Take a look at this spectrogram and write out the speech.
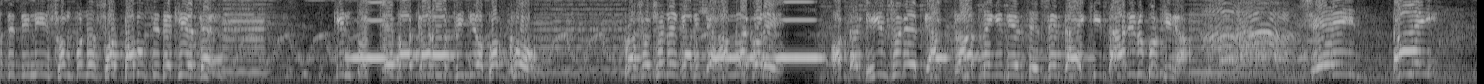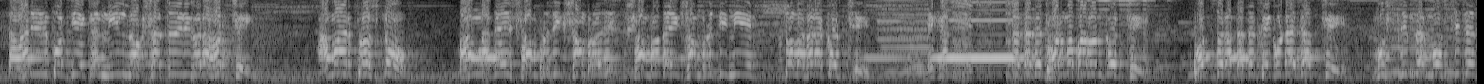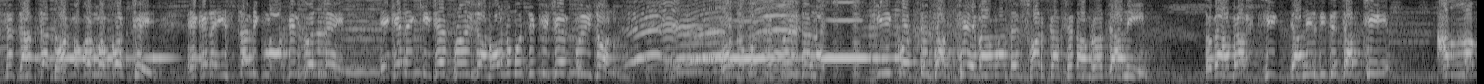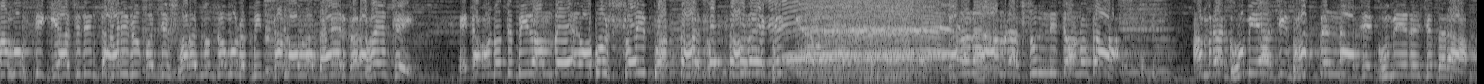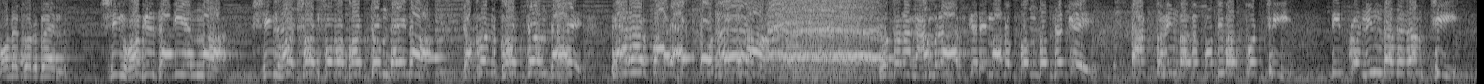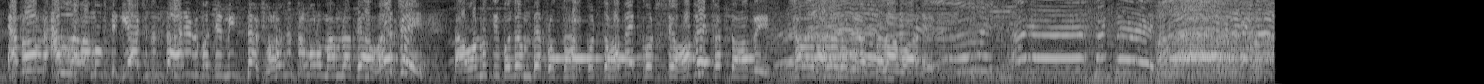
প্রতি তিনি সম্পূর্ণ শ্রদ্ধাভক্তি দেখিয়েছেন। কিন্তু এবার কারা তৃতীয় পক্ষ? প্রশাসনের গাড়িতে হামলা করে, অর্থাৎ ঢিল ছুড়ে গ্লাস ভেঙে দিয়েছে, সে দায় কি তাহারির উপর কিনা? সেই দায় তাহারির উপর দিয়ে একটা নীল নকশা তৈরি করা হচ্ছে। আমার প্রশ্ন, বাংলাদেশ সাম্প্রতিক সাম্প্রদায়িক সম্প্রতি নিয়ে চলাফেরা করছে। এখানে তাদের ধর্ম পালন করছে, ভক্তরা তাদের পেগোটায় যাচ্ছে। মুসলিমদের মসজিদে এসে যার যার ধর্মকর্ম করছে। এখানে ইসলামিক মাহফিল করলে এখানে কিসের প্রয়োজন? অনুমতি কিসের প্রয়োজন? অনুমতির প্রয়োজন না কি করতে চাচ্ছে বাংলাদেশ সরকার সেটা আমরা জানি। তবে আমরা ঠিক জানিয়ে দিতে চাচ্ছি, আল্লামা মুফতি গিয়াসুদ্দিন তাহারির উপর যে ষড়যন্ত্রমূলক মিথ্যা মামলা দায়ের করা হয়েছে, এটা অনতি বিলম্বে অবশ্যই প্রত্যাহার করতে হবে, ঠিক কেননা আমরা সুন্নি জনতা আমরা ঘুমিয়ে আছি, ভাববেন না যে ঘুমিয়ে রয়েছে তারা। মনে করবেন, সিংহকে জাগিয়েন না। সিংহ সবসময় গর্জন দেয় না। যখন গর্জন দেয় পাল একটাও থাকে না। সুতরাং আমরা আজকের এই মানববন্ধন থেকে দায়িত্বহীন ভাবে প্রতিবাদ করছি, তীব্র নিন্দা জানাচ্ছি এবং আল্লামা মুফতি গিয়াসুদ্দিন তাহারের উপর যে মিথ্যা ষড়যন্ত্রমূলক মামলা দেওয়া হয়েছে, তা অনতি বিলম্বে প্রত্যাহার করতে হবে করতে হবে করতে হবে। সবাই ভালো থাকবেন। আসসালামু আলাইকুম।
